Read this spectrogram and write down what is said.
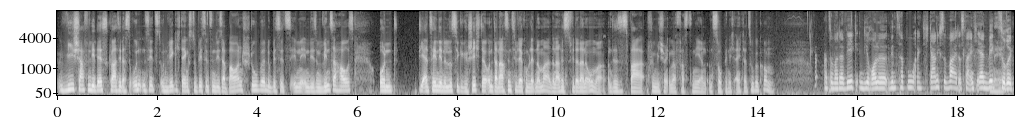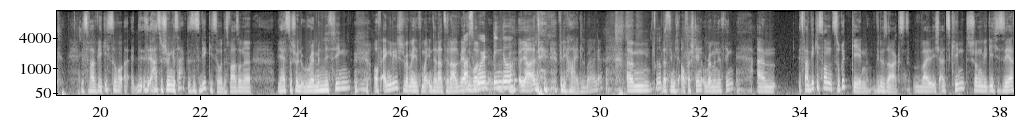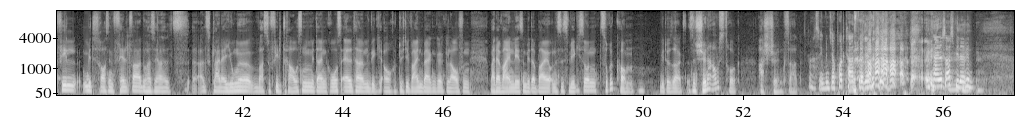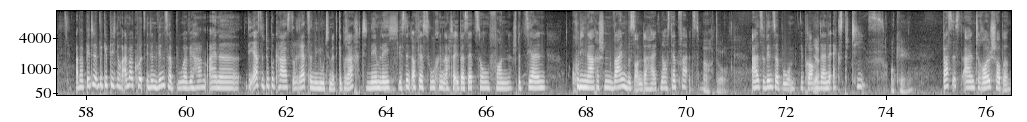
wie schaffen die das quasi, dass du unten sitzt und wirklich denkst, du bist jetzt in dieser Bauernstube, du bist jetzt in, in diesem Winzerhaus und die erzählen dir eine lustige Geschichte und danach sind sie wieder komplett normal. Danach ist es wieder deine Oma. Und das ist, war für mich schon immer faszinierend. Und so bin ich eigentlich dazu gekommen. Also war der Weg in die Rolle Winzerbu eigentlich gar nicht so weit. Es war eigentlich eher ein Weg Nee. zurück. Es war wirklich so, äh, hast du schön gesagt, es ist wirklich so. Das war so eine, wie heißt das schön, reminiscing auf Englisch, wenn wir jetzt mal international werden wollen. Buzzword Bingo. Ja, für die Heidelberger, ähm, dass sie mich auch verstehen, reminiscing. Ähm, es war wirklich so ein Zurückgehen, wie du sagst, weil ich als Kind schon wirklich sehr viel mit draußen im Feld war. Du hast ja als, als kleiner Junge, warst du viel draußen mit deinen Großeltern, wirklich auch durch die Weinberge gelaufen, bei der Weinlese mit dabei und es ist wirklich so ein Zurückkommen, wie du sagst. Es ist ein schöner Ausdruck. Hast schön gesagt. Deswegen bin ich auch Podcasterin und keine Schauspielerin. Aber bitte begib dich noch einmal kurz in den Winzerbu, weil wir haben eine, die erste Doppelcast-Rätselminute mitgebracht. Nämlich, wir sind auf der Suche nach der Übersetzung von speziellen kulinarischen Weinbesonderheiten aus der Pfalz. Achtung. Also Winzerbu, wir brauchen Ja. deine Expertise. Okay. Was ist ein Trollschoppe?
